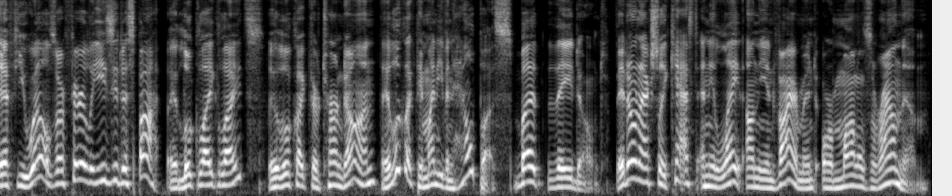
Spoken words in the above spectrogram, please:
FULs are fairly easy to spot. They look like lights, they look like they're turned on, they look like they might even help us, but they don't. They don't actually cast any light on the environment or models around them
